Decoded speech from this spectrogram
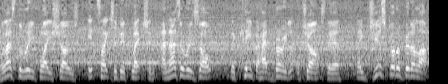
Well, as the replay shows, it takes a deflection, and as a result, the keeper had very little chance there. They just got a bit of luck.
